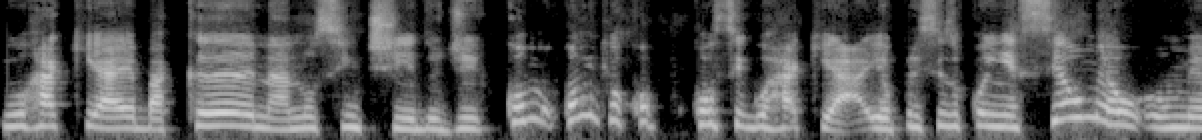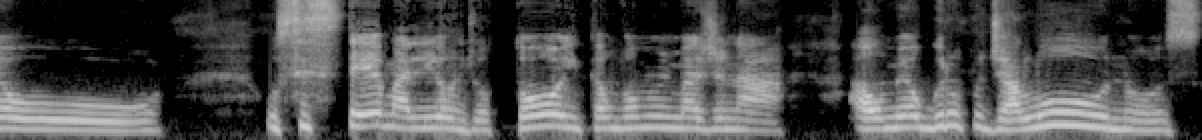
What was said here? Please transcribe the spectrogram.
E o hackear é bacana no sentido de como, como que eu consigo hackear? Eu preciso conhecer o meu, o meu o sistema ali onde eu estou. Então, vamos imaginar ao meu grupo de alunos,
